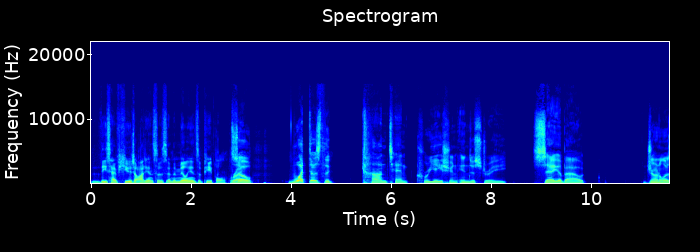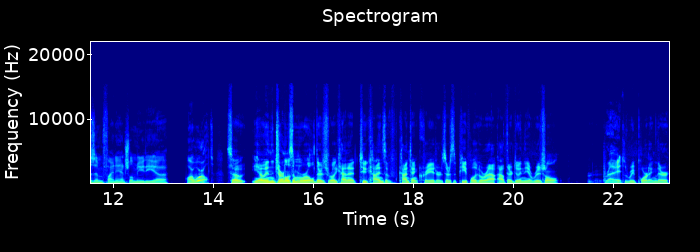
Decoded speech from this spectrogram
these have huge audiences and the millions of people. Right? So, what does the content creation industry say about journalism, financial media, our world? So, you know, in the journalism world, there's really kind of two kinds of content creators. There's the people who are out, out there doing the original Right. reporting. They're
